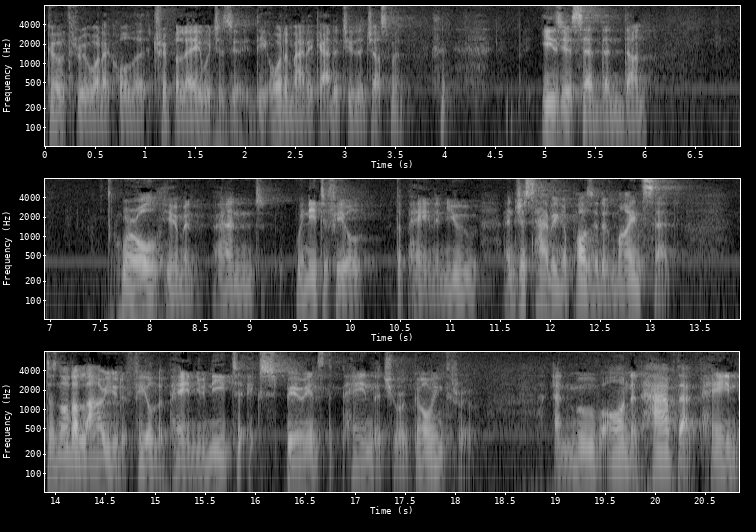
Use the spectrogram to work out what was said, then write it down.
go through what I call the AAA, which is the automatic attitude adjustment. Easier said than done. We're all human and we need to feel the pain and you and just having a positive mindset does not allow you to feel the pain. You need to experience the pain that you are going through and move on and have that pain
